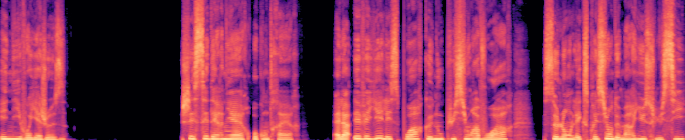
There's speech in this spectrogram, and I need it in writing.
et ni voyageuses. Chez ces dernières, au contraire, elle a éveillé l'espoir que nous puissions avoir selon l'expression de Marius Lucie,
